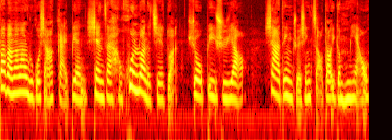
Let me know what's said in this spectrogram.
爸爸妈妈如果想要改变现在很混乱的阶段，就必须要下定决心找到一个苗，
